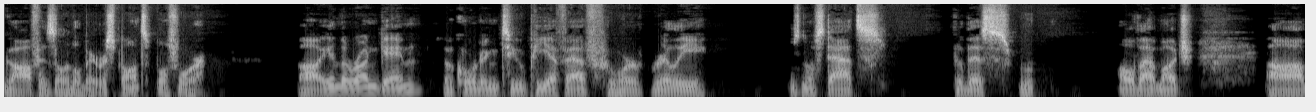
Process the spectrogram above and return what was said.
Goff is a little bit responsible for. Uh, in the run game, according to PFF, who are really there's no stats for this all that much. Uh,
